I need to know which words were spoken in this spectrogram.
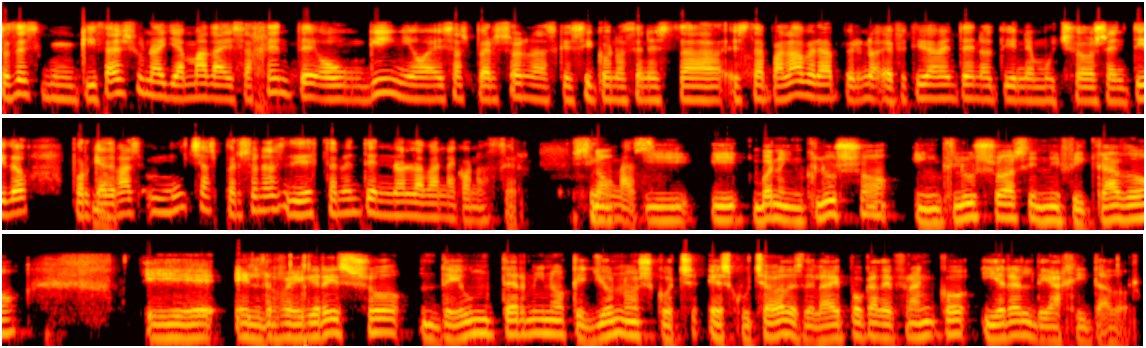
Entonces, mm, quizás es una llamada a esa gente o un guiño a esas personas que sí conocen esta, esta palabra, pero no, efectivamente no tiene mucho sentido porque además muchas personas directamente no la van a conocer, sin más. Y, y, bueno, incluso, incluso ha significado eh, el regreso de un término que yo no escuchaba desde la época de Franco y era el de agitador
